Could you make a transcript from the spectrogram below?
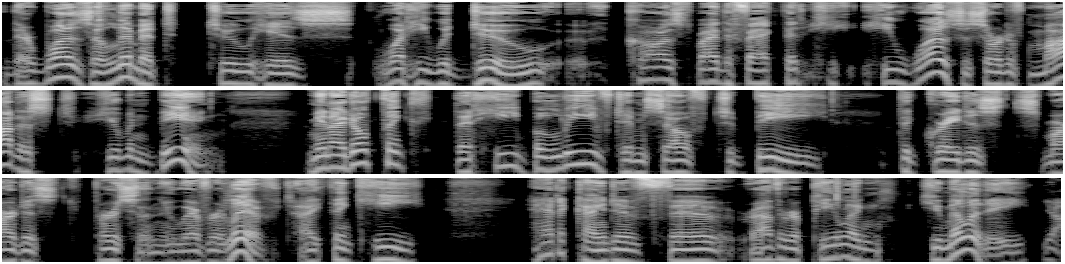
there was a limit to his what he would do, caused by the fact that he he was a sort of modest human being. I mean, I don't think that he believed himself to be the greatest, smartest person who ever lived. I think he had a kind of uh, rather appealing humility Yeah.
